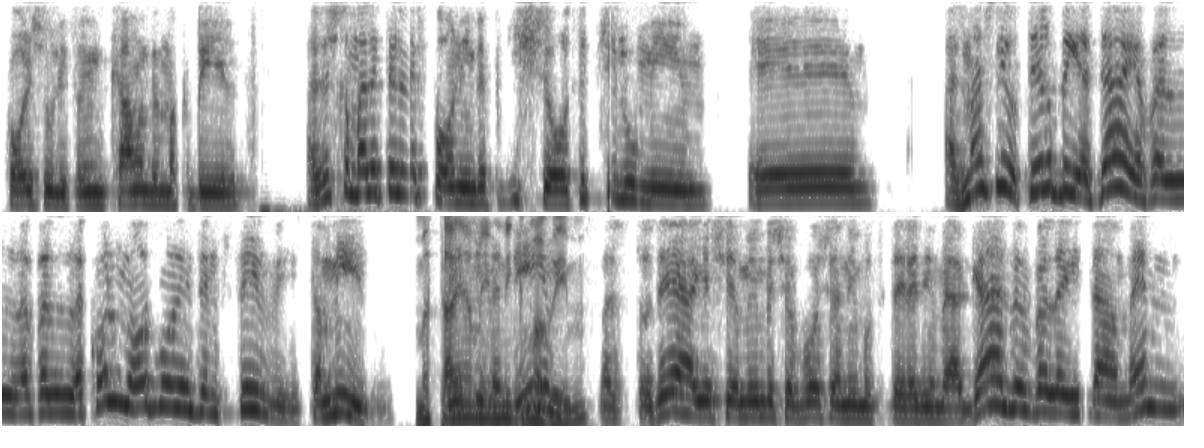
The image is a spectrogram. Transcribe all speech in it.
כלשהו, לפעמים כמה במקביל, אז יש לך מלא טלפונים ופגישות וצילומים, הזמן שלי יותר בידיי, אבל, אבל הכל מאוד מאוד אינטנסיבי, תמיד. מתי ימים ילדים, נגמרים? אז אתה יודע, יש ימים בשבוע שאני מוציא את הילדים מהגן ומבלה איתם, אין,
